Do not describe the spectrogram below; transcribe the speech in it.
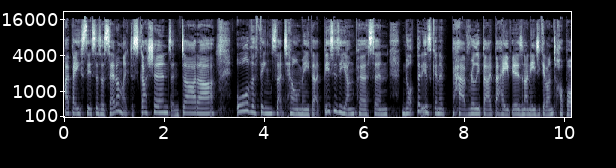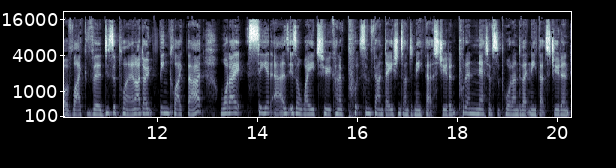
I base this, as I said, on like discussions and data, all of the things that tell me that this is a young person, not that is going to have really bad behaviors and I need to get on top of like the discipline. I don't think like that. What I see it as is a way to kind of put some foundations underneath that student, put a net of support underneath that student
